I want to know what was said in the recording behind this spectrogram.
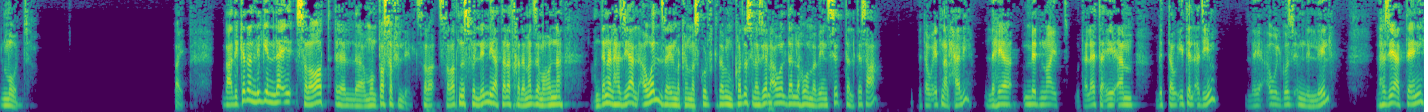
الموت. طيب بعد كده نيجي نلاقي صلوات منتصف الليل. صلاة نصف الليل ليها ثلاث خدمات زي ما قلنا عندنا الهزيع الأول زي ما كان مذكور في الكتاب المقدس الهزيع الأول ده اللي هو ما بين 6 ل 9 بتوقيتنا الحالي اللي هي midnight و3 AM بالتوقيت القديم اللي هي أول جزء من الليل. الهزيع الثاني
